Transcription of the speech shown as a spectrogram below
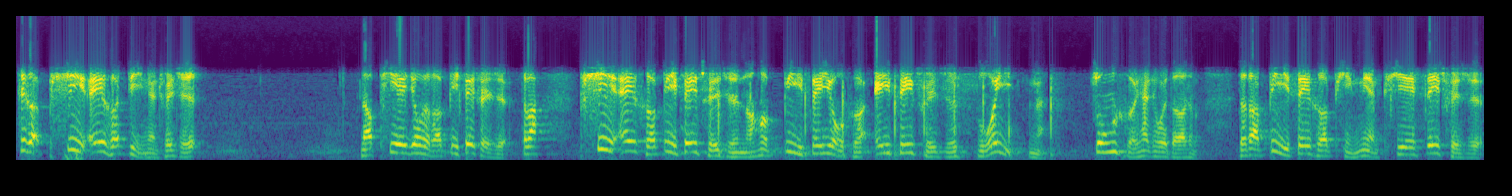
这个 PA 和底面垂直，然后 PA 就会和 BC 垂直，对吧？PA 和 BC 垂直，然后 BC 又和 AC 垂直，所以怎么样？综合一下就会得到什么？得到 BC 和平面 PAC 垂直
